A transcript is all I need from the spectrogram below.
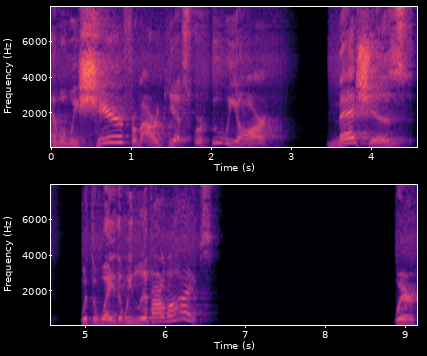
and when we share from our gifts, where who we are meshes with the way that we live our lives. Where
